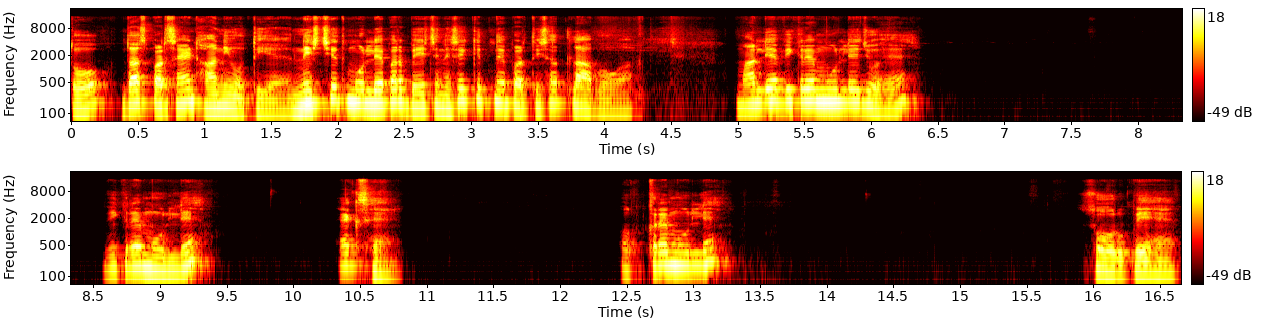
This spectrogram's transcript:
तो दस परसेंट हानि होती है। निश्चित मूल्य पर बेचने से कितने प्रतिशत लाभ होगा? मान लिया विक्रय मूल्य जो है, विक्रय मूल्य एक्स है। और क्रय मूल्य सौ रुपये है।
